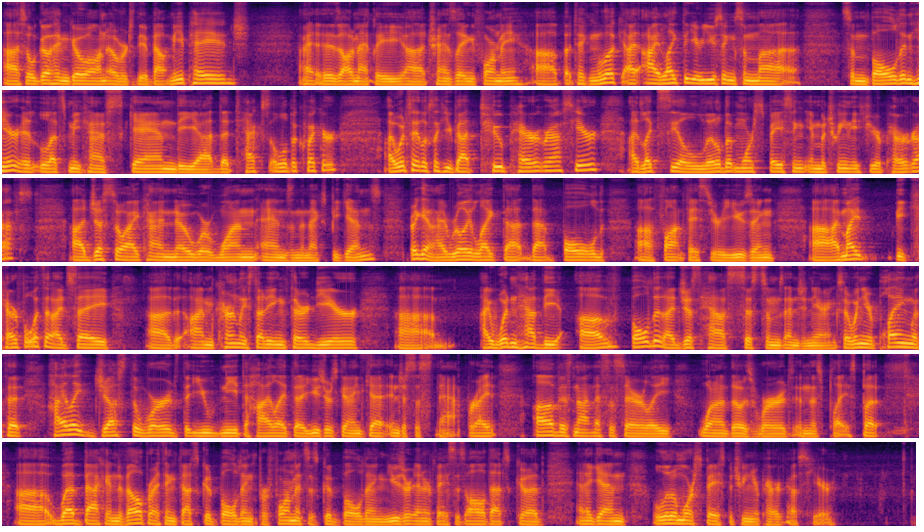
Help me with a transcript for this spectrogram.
Uh, so we'll go ahead and go on over to the About Me page. Right, it is automatically uh, translating for me. Uh, but taking a look, I, I, like that you're using some uh, some bold in here. It lets me kind of scan the uh, the text a little bit quicker. I would say it looks like you've got two paragraphs here. I'd like to see a little bit more spacing in between each of your paragraphs, uh, just so I kind of know where one ends and the next begins. But again, I really like that that bold uh, font face you're using. I might be careful with it. I'd say I'm currently studying third year. Um, I wouldn't have the of bolded, I just have systems engineering. So when you're playing with it, highlight just the words that you need to highlight that a user is going to get in just a snap, right? Of is not necessarily one of those words in this place, but uh, web backend developer, I think that's good bolding. Performance is good bolding. User interfaces, all that's good. And again, a little more space between your paragraphs here.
